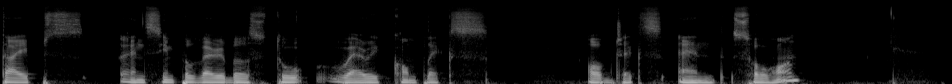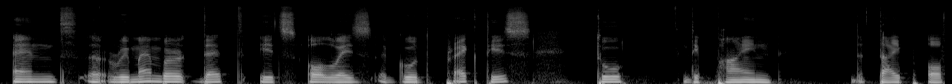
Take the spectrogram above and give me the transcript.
types and simple variables to very complex objects and so on. And uh, remember that it's always a good practice to define the type of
